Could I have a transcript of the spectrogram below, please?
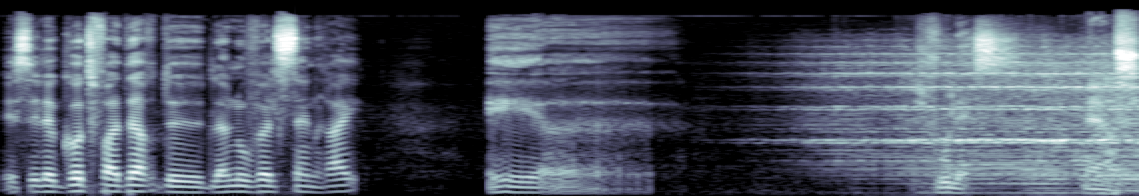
Et c'est le godfather de, de la nouvelle scène rail. Et. euh, je vous laisse. Merci.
